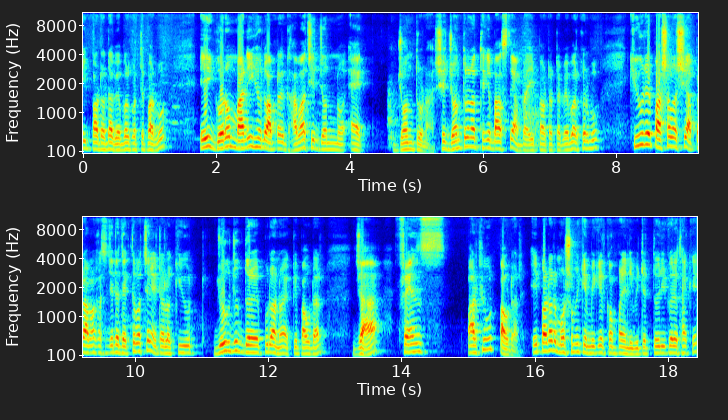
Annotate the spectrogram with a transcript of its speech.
এই পাউডারটা ব্যবহার করতে পারব। এই গরম মানেই হলো আপনার ঘামাচির জন্য এক যন্ত্রণা। সে যন্ত্রণার থেকে বাঁচতে আমরা এই পাউডারটা ব্যবহার করব। কিউরের পাশাপাশি আপনারা আমার কাছে যেটা দেখতে পাচ্ছেন, এটা হলো কিউট যুগ যুগ ধরে পুরানো একটি পাউডার যা ফ্রেন্স পারফিউড পাউডার এই powder Mousumi chemical company limited তৈরি করে থাকে।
